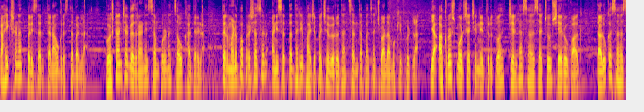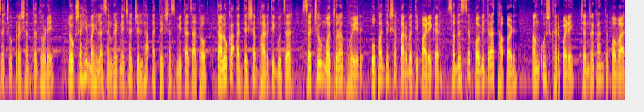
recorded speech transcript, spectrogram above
काही क्षणात परिसर तणावग्रस्त बनला. घोषणांच्या गजराने संपूर्ण चौक हादरला. तर मनपा प्रशासन आणि सत्ताधारी भाजपच्या विरोधात संतापाचा ज्वालामुखी फुटला. या आक्रोश मोर्चाचे नेतृत्व जिल्हा सहसचिव शेरू वाघ तालुका सहसचिव प्रशांत धोडे लोकशाही महिला संघटनेच्या जिल्हा अध्यक्षा स्मिता जाधव तालुका अध्यक्षा भारती गुजर सचिव मथुरा भोईर उपाध्यक्ष पार्वती पाडेकर सदस्य पवित्रा थापड अंकुश खरपडे चंद्रकांत पवार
